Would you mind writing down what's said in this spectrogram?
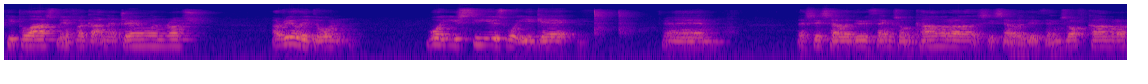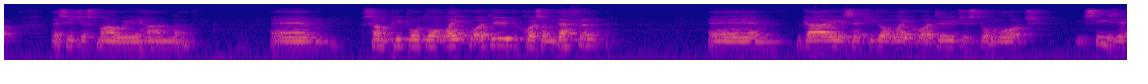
People ask me if I got an adrenaline rush. I really don't. What you see is what you get. Um, this is how I do things on camera. This is how I do things off camera. This is just my way of handling. Um, some people don't like what I do because I'm different. Um, guys, if you don't like what I do, just don't watch. It's easy.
